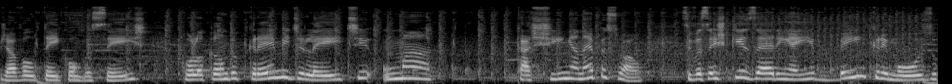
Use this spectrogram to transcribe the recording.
Já voltei com vocês, colocando creme de leite, uma caixinha, né, pessoal? Se vocês quiserem aí bem cremoso,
